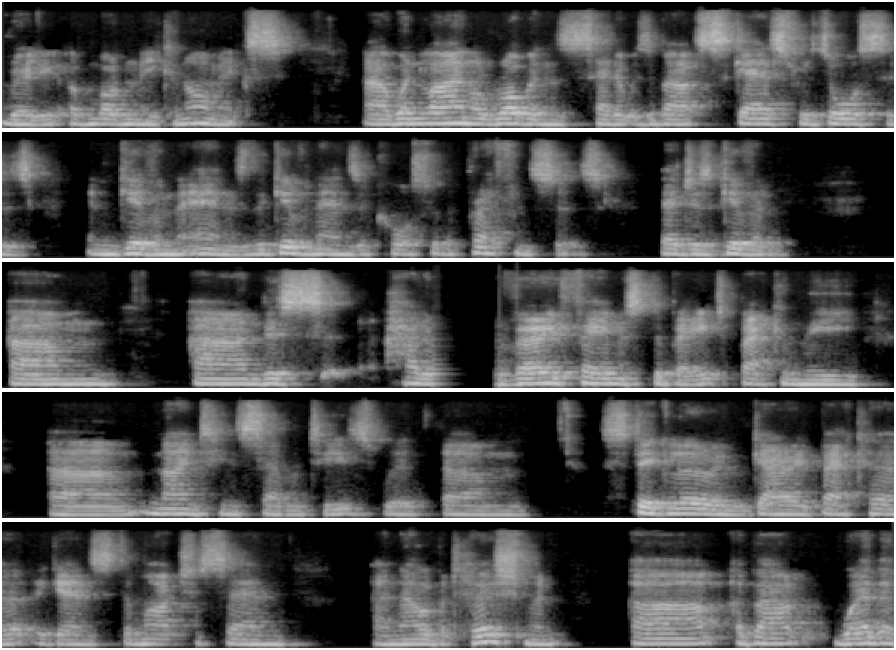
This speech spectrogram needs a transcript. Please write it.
really of modern economics. Uh, when Lionel Robbins said it was about scarce resources and given ends, the given ends of course were the preferences, they're just given. Um, and this had a very famous debate back in the um, 1970s with um, Stigler and Gary Becker against Amartya Sen and Albert Hirschman uh, about whether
